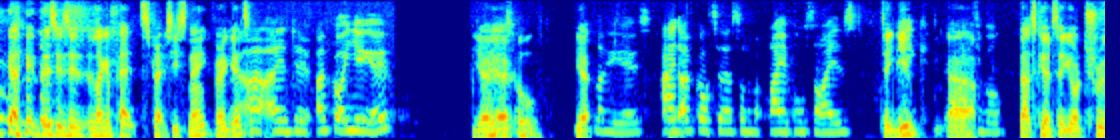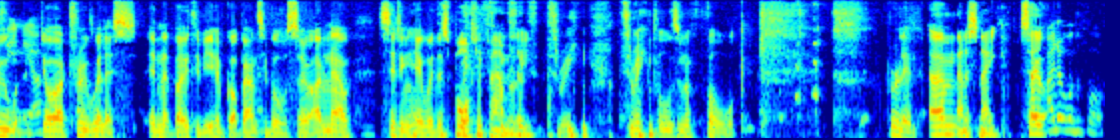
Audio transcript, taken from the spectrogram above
this is his, like a pet stretchy snake. Very good. Yeah, I, I do. I've got a yo-yo. Yo yo. Cool. Yeah. Love yo-yos, and I've got a sort of eyeball-sized So you, big ah, bouncy ball. that's good. So you're true. Senior. You're a true Willis in that both of you have got bouncy balls. So I'm now sitting here with a Sporty family. three three balls and a fork. Brilliant. Um, And a snake. so I don't want the fork.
